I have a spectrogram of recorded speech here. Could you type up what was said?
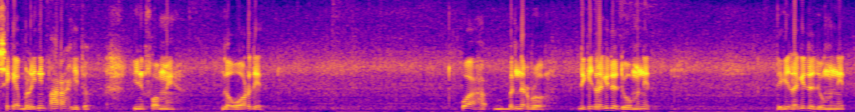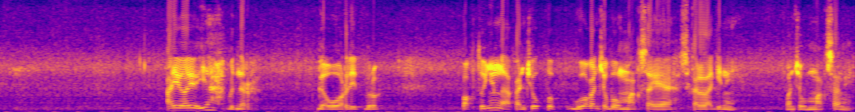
si kabel ini parah gitu Uniformnya. Gak worth it. Wah bener bro. Dikit lagi udah 2 menit. Dikit lagi udah 2 menit ayo ayo ya bener. Gak worth it bro. Waktunya nggak akan cukup. Gue akan coba memaksa ya. Sekali lagi nih akan coba memaksa nih.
